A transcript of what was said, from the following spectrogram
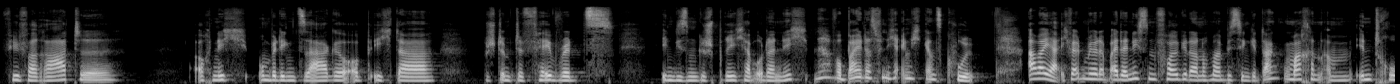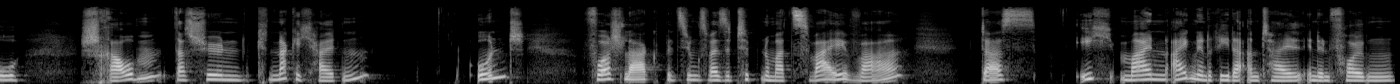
viel verrate, auch nicht unbedingt sage, ob ich da bestimmte Favorites in diesem Gespräch habe oder nicht. Ja, wobei, das finde ich eigentlich ganz cool. Aber ja, ich werde mir bei der nächsten Folge da nochmal ein bisschen Gedanken machen, am Intro schrauben, das schön knackig halten. Und Vorschlag beziehungsweise Tipp Nummer zwei war, dass ich meinen eigenen Redeanteil in den Folgen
